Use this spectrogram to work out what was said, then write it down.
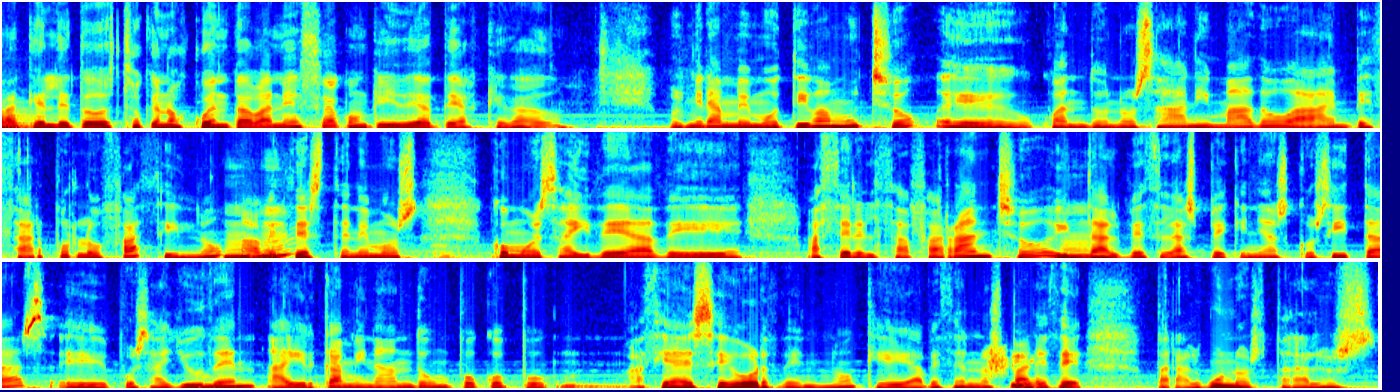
Raquel, de todo esto que nos cuenta Vanessa, ¿con qué idea te has quedado? Pues mira, me motiva mucho eh, cuando nos ha animado a empezar por lo fácil, ¿no? A veces tenemos como esa idea de hacer el zafarrancho y mm. tal vez las pequeñas cositas eh, pues ayuden mm. a ir caminando un poco hacia ese orden, ¿no? Que a veces nos parece, para algunos, para los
